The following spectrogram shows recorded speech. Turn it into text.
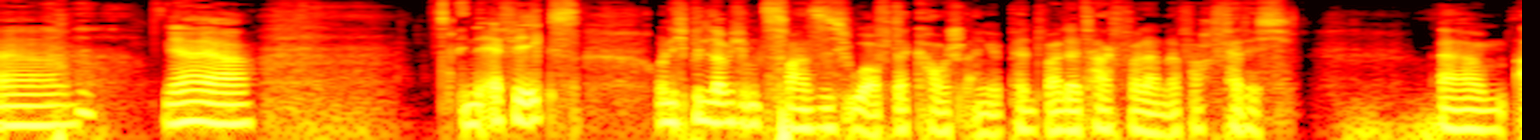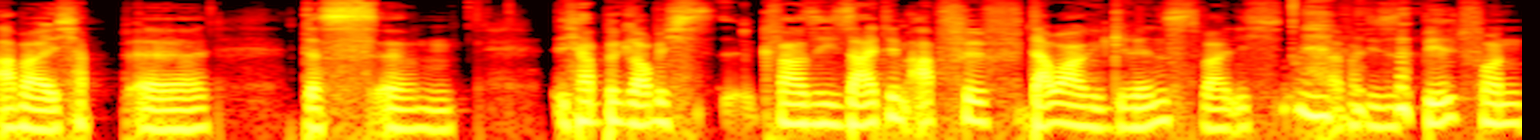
Ähm, ja, ja. In FX. Und ich bin, glaube ich, um 20 Uhr auf der Couch eingepennt, weil der Tag war dann einfach fertig. Ähm, aber ich habe äh, das, ähm, ich habe, glaube ich, quasi seit dem Abpfiff Dauer gegrinst, weil ich einfach dieses Bild von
